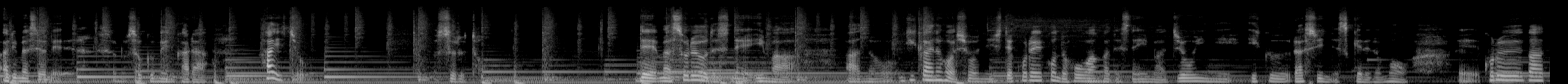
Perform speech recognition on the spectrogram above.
ありますよね、その側面から排除すると。で、まあ、それをですね、今、あの、議会の方は承認して、これ今度法案がですね、今上院に行くらしいんですけれども、えー、これが通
